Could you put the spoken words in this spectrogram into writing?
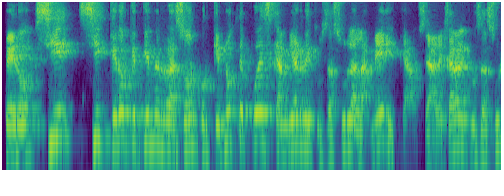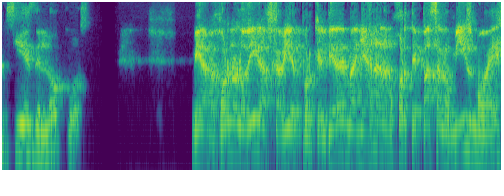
pero sí, sí creo que tienes razón porque no te puedes cambiar de Cruz Azul a la América. O sea, dejar al Cruz Azul sí es de locos. Mira, mejor no lo digas, Javier, porque el día de mañana a lo mejor te pasa lo mismo, ¿eh?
